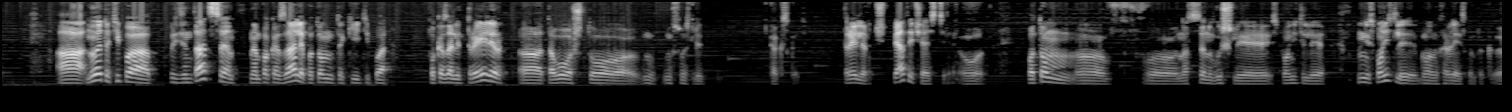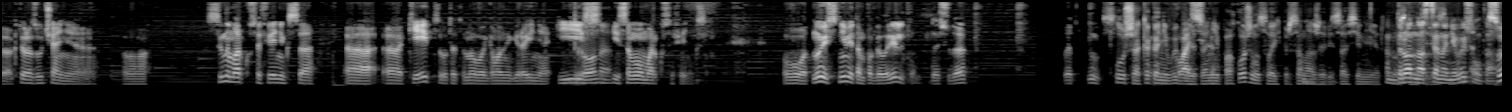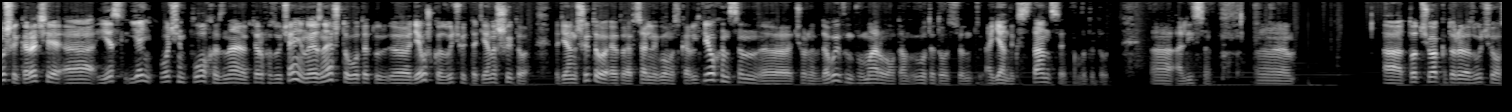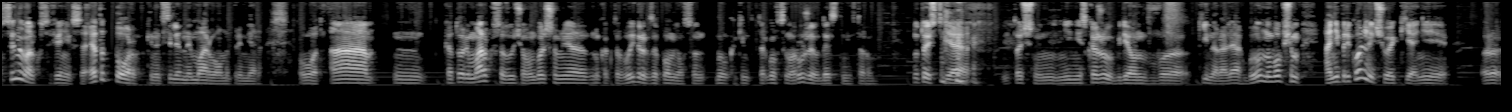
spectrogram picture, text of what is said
А, ну, это типа презентация, нам показали, потом такие типа показали трейлер а, того, что, ну, ну, в смысле, как сказать, трейлер пятой части, вот. Потом э, в- на сцену вышли исполнители, ну, не исполнители главных ролей, скажем так, э, актеры звучания э, сына Маркуса Феникса, э, э, Кейт, вот эта новая главная героиня, и, Дрона. и самого Маркуса Феникса. Вот. Ну и с ними там поговорили там туда-сюда. Это, ну, Слушай, а как они выглядят? Классика. Они похожи на своих персонажей или совсем нет? Просто Дрон на интересно. сцену не вышел там? Слушай, короче, а, если я очень плохо знаю актеров озвучания, но я знаю, что вот эту э, девушку озвучивает Татьяна Шитова. Татьяна Шитова это официальный голос Скарлетт Йоханссон, Черной вдовы в Марвел, там вот это вот все, а Яндекс станция, там вот это вот а, Алиса. А тот чувак, который озвучивал сына Маркуса Феникса, это Тор в киновселенной Марвел, например. Вот. А который Маркус озвучил, он больше мне, ну, как-то в играх запомнился. Он был каким-то торговцем оружия в Destiny 2. Ну, то есть я точно не, не скажу, где он в киноролях был. Ну, в общем, они прикольные чуваки, они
